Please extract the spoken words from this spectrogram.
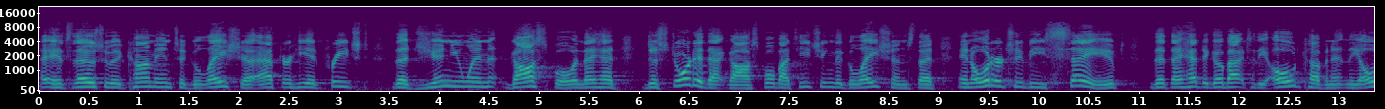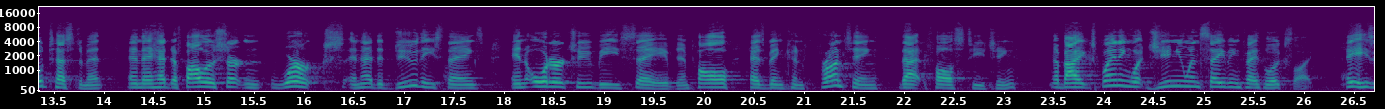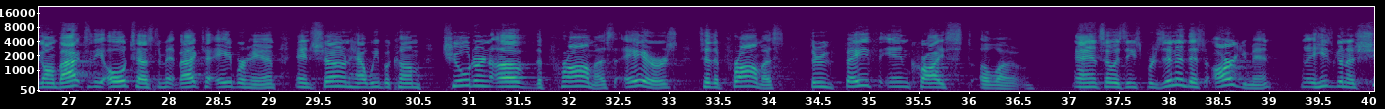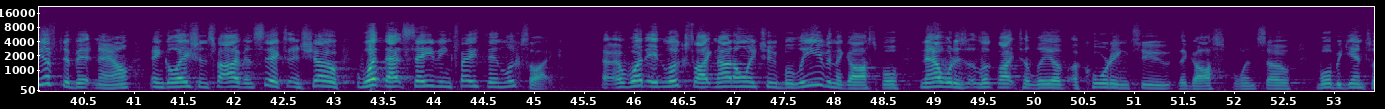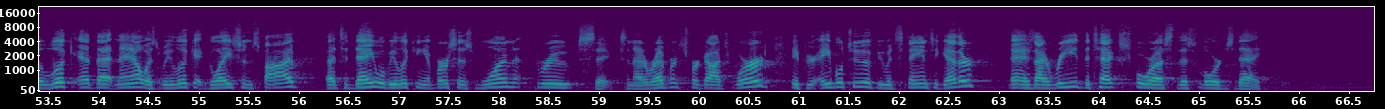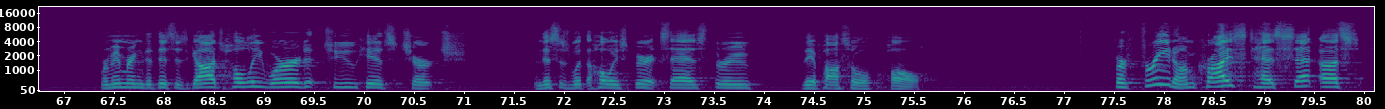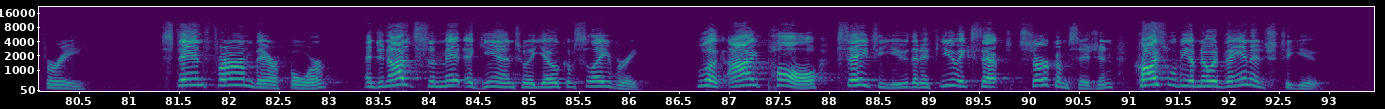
It's those who had come into Galatia after he had preached the genuine gospel, and they had distorted that gospel by teaching the Galatians that in order to be saved, that they had to go back to the Old Covenant and the Old Testament, and they had to follow certain works and had to do these things in order to be saved. And Paul has been confronting that false teaching by explaining what genuine saving faith looks like. He's gone back to the Old Testament, back to Abraham, and shown how we become children of the promise, heirs to the promise, through faith in Christ alone. And so, as he's presented this argument, he's going to shift a bit now in Galatians 5 and 6 and show what that saving faith then looks like. Uh, what it looks like not only to believe in the gospel, now what does it look like to live according to the gospel? And so we'll begin to look at that now as we look at Galatians 5. Uh, today we'll be looking at verses 1 through 6. And out of reverence for God's word, if you're able to, if you would stand together as I read the text for us this Lord's Day remembering that this is God's holy word to his church. And this is what the Holy Spirit says through the Apostle Paul. For freedom, Christ has set us free. Stand firm, therefore, and do not submit again to a yoke of slavery. Look, I, Paul, say to you that if you accept circumcision, Christ will be of no advantage to you.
